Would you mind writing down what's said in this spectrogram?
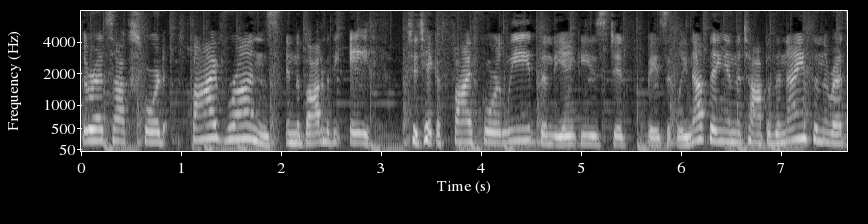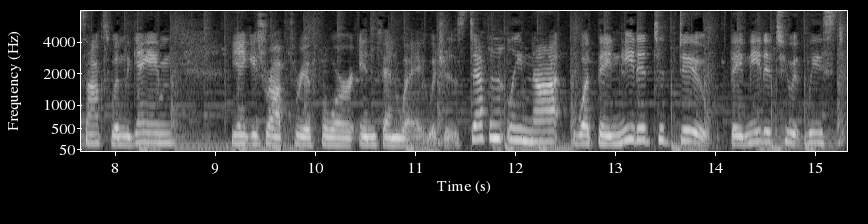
The Red Sox scored five runs in the bottom of the eighth to take a 5 4 lead. Then the Yankees did basically nothing in the top of the ninth, and the Red Sox win the game. The Yankees dropped 3 of 4 in Fenway, which is definitely not what they needed to do. They needed to at least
